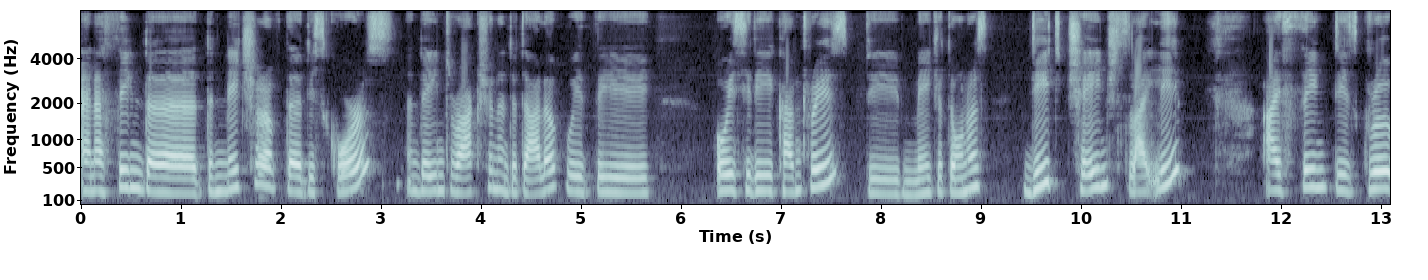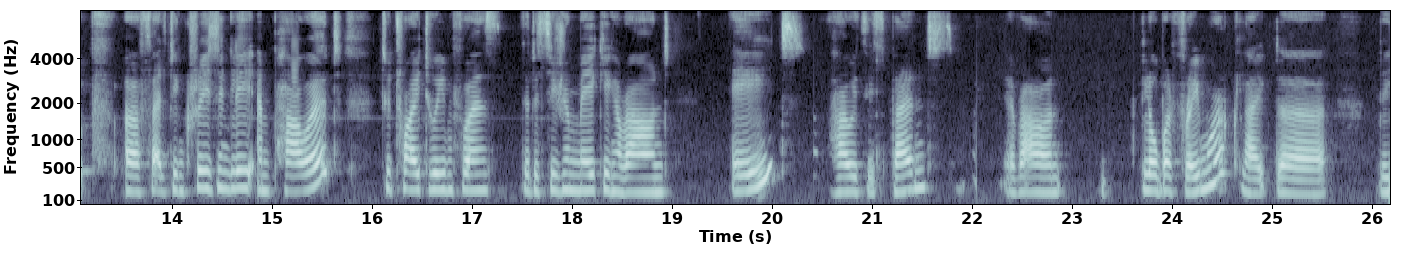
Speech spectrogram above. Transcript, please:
And I think the, the nature of the discourse and the interaction and the dialogue with the OECD countries, the major donors, did change slightly. I think this group uh, felt increasingly empowered to try to influence the decision making around aid, how it is spent, around global framework like the the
